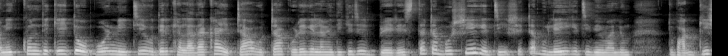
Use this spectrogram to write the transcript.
অনেকক্ষণ থেকেই তো ওপর নিচে ওদের খেলা দেখা, এটা ওটা করে গেলাম। এদিকে যে বেরেস্তাটা বসিয়ে গেছি, সেটা ভুলেই গেছি বেমালুম। তো ভাগ্যিস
